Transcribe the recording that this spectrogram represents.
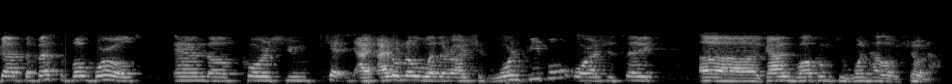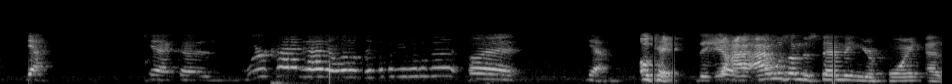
got the best of both worlds. And of course, you can I, I don't know whether I should warn people or I should say, uh, guys, welcome to one hell of a show now. Yeah. Yeah, because we're kind of having a little difficulty a little bit, but yeah. Okay, the, I, I was understanding your point as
